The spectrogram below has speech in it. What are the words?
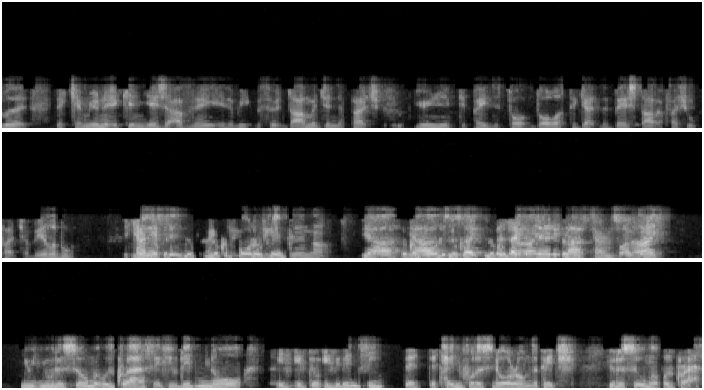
so that the community can use it every night of the week without damaging the pitch, you need to pay the top dollar to get the best artificial pitch available. You can't look even at- look- look at Bodø/Glimt. that. Yeah, Look yeah. both- It was look like at- look at- like the aye, play the look glass terms, wasn't Aye. You you would assume it was grass if you didn't know if if, the, if you didn't see the, the ten foot of snow around the pitch, you'd assume it was grass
